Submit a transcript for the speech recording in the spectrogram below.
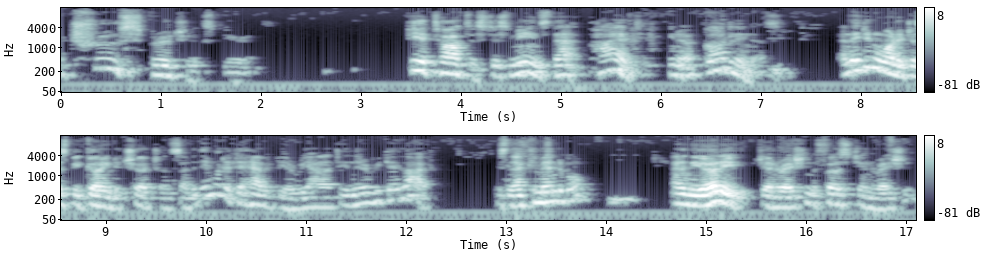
a true spiritual experience. Pietatis just means that piety, you know, godliness. And they didn't want to just be going to church on Sunday. They wanted to have it be a reality in their everyday life. Isn't that commendable? And in the early generation, the first generation,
